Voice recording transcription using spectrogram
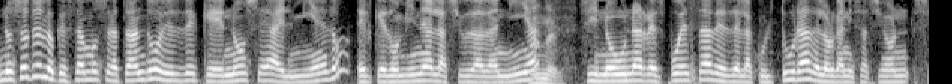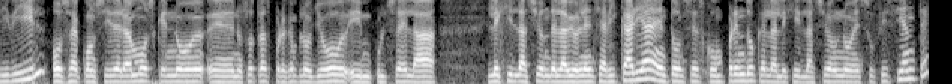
Nosotros lo que estamos tratando es de que no sea el miedo el que domine a la ciudadanía, sino una respuesta desde la cultura de la organización civil. O sea, consideramos que no, eh, nosotras, por ejemplo, yo impulsé la legislación de la violencia vicaria, entonces comprendo que la legislación no es suficiente.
